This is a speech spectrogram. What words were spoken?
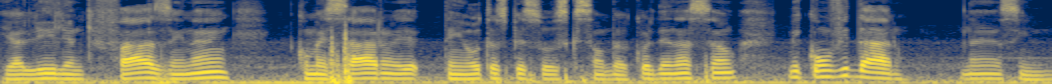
e a Lilian, que fazem, né? Começaram, e tem outras pessoas que são da coordenação, me convidaram, né? Assim,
